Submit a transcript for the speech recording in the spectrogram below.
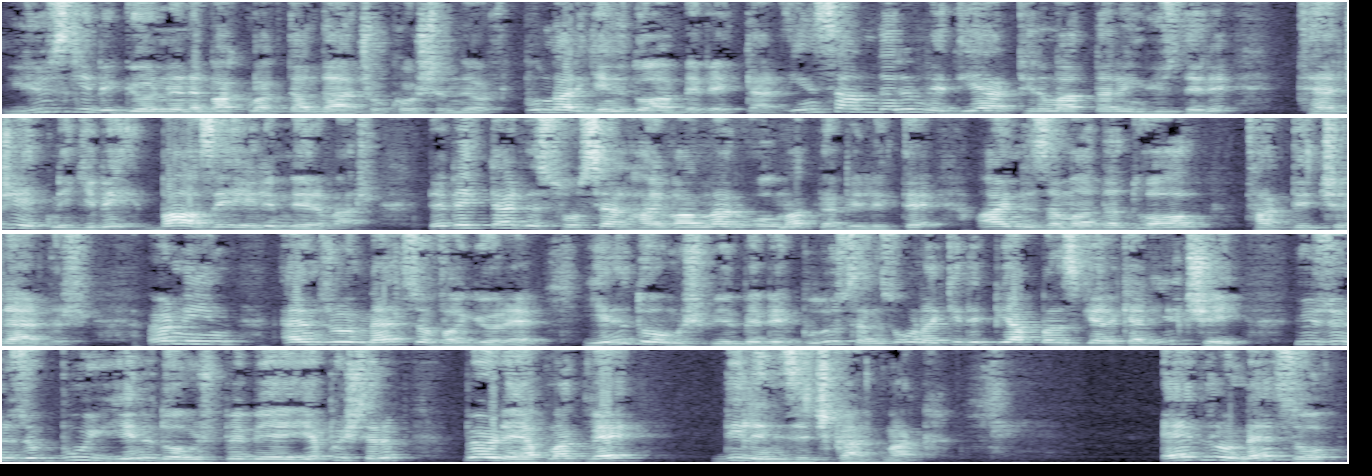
yüz gibi görünene bakmaktan daha çok hoşlanıyor. Bunlar yeni doğan bebekler. İnsanların ve diğer primatların yüzleri tercih etme gibi bazı eğilimleri var. Bebekler de sosyal hayvanlar olmakla birlikte aynı zamanda doğal taklitçilerdir. Örneğin Andrew Meltzof'a göre yeni doğmuş bir bebek bulursanız ona gidip yapmanız gereken ilk şey yüzünüzü bu yeni doğmuş bebeğe yapıştırıp böyle yapmak ve dilinizi çıkartmak. Andrew Meltzoff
